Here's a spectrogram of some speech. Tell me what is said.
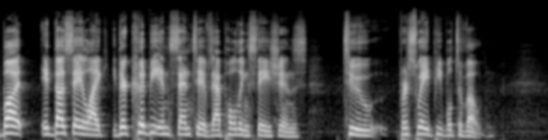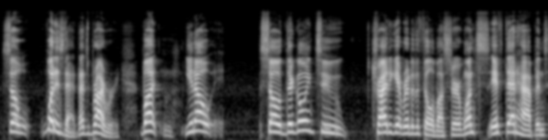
but it does say like there could be incentives at polling stations to persuade people to vote. So, what is that? That's bribery. But, you know, so they're going to try to get rid of the filibuster. Once if that happens,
